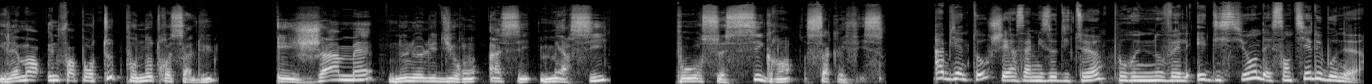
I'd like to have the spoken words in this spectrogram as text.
Il est mort une fois pour toutes pour notre salut. Et jamais nous ne lui dirons assez merci pour ce si grand sacrifice. À bientôt, chers amis auditeurs, pour une nouvelle édition des Sentiers du Bonheur.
